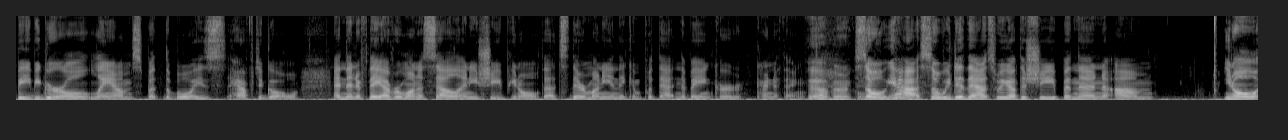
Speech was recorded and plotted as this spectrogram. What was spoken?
baby girl lambs, but the boys have to go. And then if they ever want to sell any sheep, you know, that's their money and they can put that in the bank or kind of thing. yeah, very cool. So yeah, so we did that. So we got the sheep, and then um, you know,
